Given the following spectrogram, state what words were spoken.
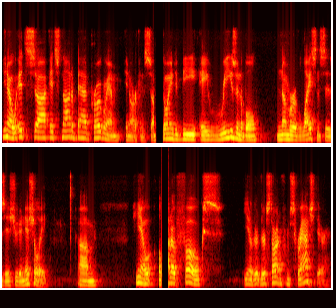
you know, it's uh, it's not a bad program in Arkansas. It's going to be a reasonable number of licenses issued initially. Um, you know, a lot of folks you know, they're, they're starting from scratch there.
